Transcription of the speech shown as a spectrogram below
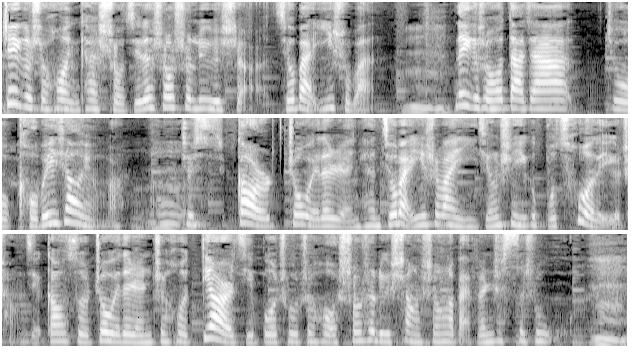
这个时候，你看首集的收视率是九百一十万，嗯那个时候大家就口碑效应嘛，嗯，就告诉周围的人，你看九百一十万已经是一个不错的一个成绩。告诉周围的人之后，第二集播出之后，收视率上升了百分之四十五，嗯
